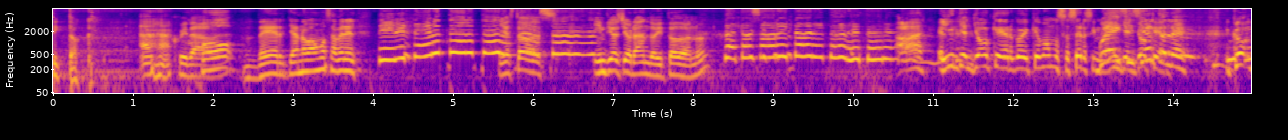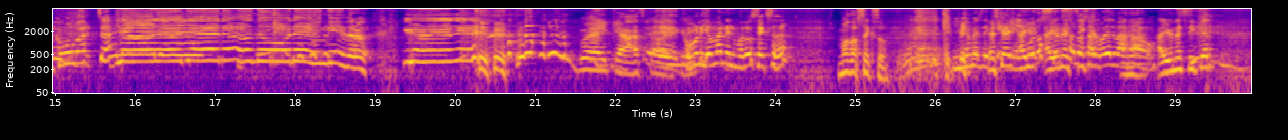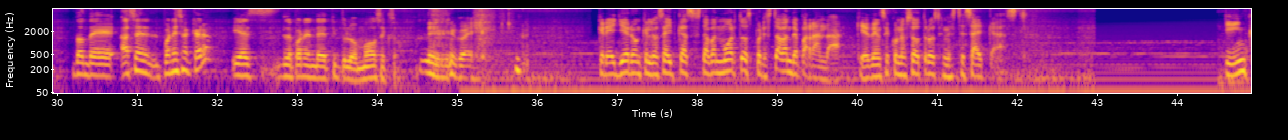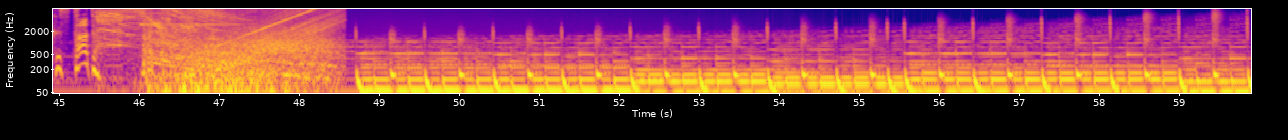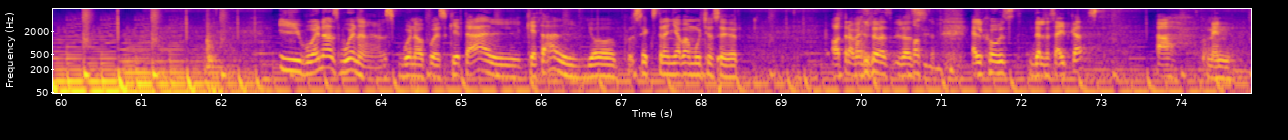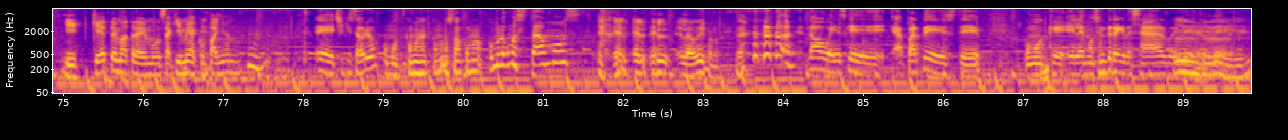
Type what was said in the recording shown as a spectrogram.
TikTok. Ajá. Cuidado. Joder, ya no vamos a ver el... Y estos indios llorando y todo, ¿no? Ah, el Indian Joker, güey. ¿Qué vamos a hacer sin Güey, el Indian Joker? de... ¿Cómo, cómo va? Güey, qué asco. Eh, ¿Cómo le llaman el modo sexo? eh? Modo sexo. Es que hay, el hay, modo hay un sexo lo sticker. ajá, hay un sticker donde hacen, ponen esa cara y es le ponen de título modo sexo. Güey. Creyeron que los sidecasts estaban muertos, pero estaban de parranda. Quédense con nosotros en este sidecast. リン Y buenas, buenas. Bueno, pues, ¿qué tal? ¿Qué tal? Yo, pues, extrañaba mucho ser otra vez los, los- el host de los sidecast. Ah, men. ¿Y qué tema traemos? Aquí me acompañan. Eh, Chiquisaurio, ¿cómo, cómo, cómo, nos- cómo, cómo, cómo estamos? El, el, el, el audífono. No, güey, es que aparte, este, como que la emoción de regresar, güey. de-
